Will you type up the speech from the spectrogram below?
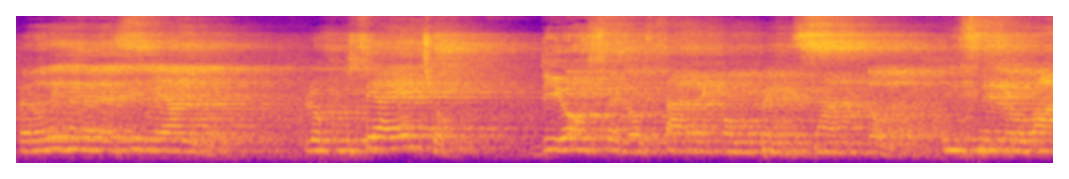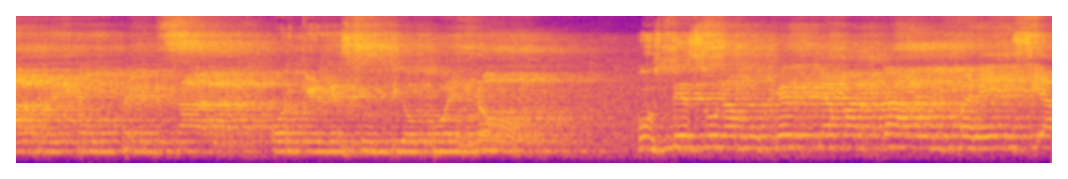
Pero déjeme decirle algo. Lo que usted ha hecho Dios se lo está recompensando y se lo va a recompensar porque Él es un Dios bueno. Usted es una mujer que ha marcado diferencia.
